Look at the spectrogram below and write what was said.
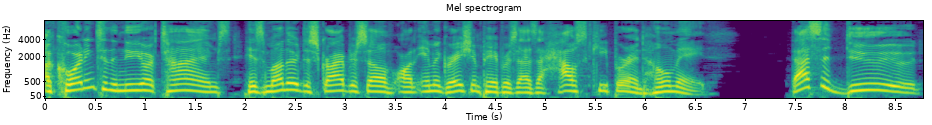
According to the New York Times, his mother described herself on immigration papers as a housekeeper and homemaid. That's a dude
